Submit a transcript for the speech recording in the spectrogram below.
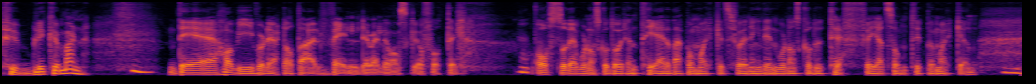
publikummeren, mm. det har vi vurdert at det er veldig, veldig vanskelig å få til. Også det hvordan skal du orientere deg på markedsføringen din, hvordan skal du treffe i et sånn type marked. Mm.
